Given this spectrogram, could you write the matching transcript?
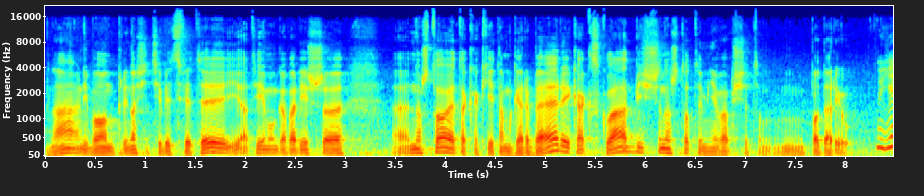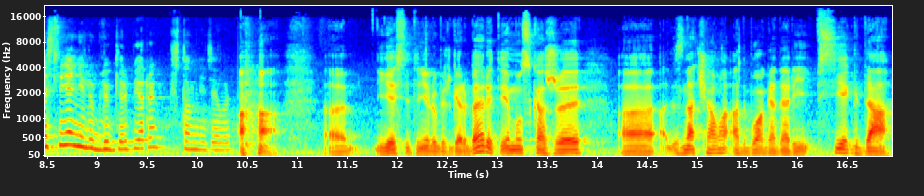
Да? Либо он приносит тебе цветы, и а ты ему говоришь, э, э, ну что это, какие там герберы, как с кладбища, ну что ты мне вообще там подарил? Ну, если я не люблю герберы, что мне делать? Ага, Э, если ты не любишь герберы, ты ему скажи э, сначала отблагодари всегда,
